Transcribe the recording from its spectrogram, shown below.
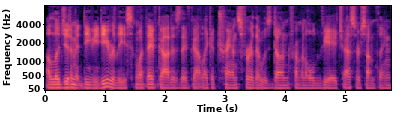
a legitimate DVD release. And what they've got is they've got like a transfer that was done from an old VHS or something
